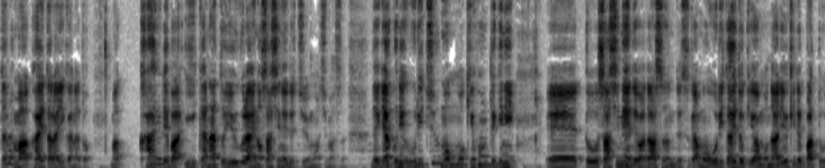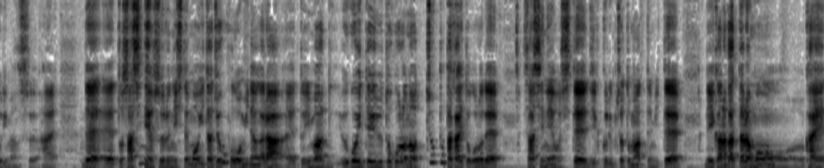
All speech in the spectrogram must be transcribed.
たらまあ買えたらいいかなと。まあ買えればいいかなというぐらいの指し値で注文します。で、逆に売り注文も基本的にえー、と、指し値では出すんですが、もう売りたい時はもう成り行きでバッと売ります。はい。で、えっと、指し値をするにしても、板情報を見ながら、えっと、今動いているところのちょっと高いところで、指し値をして、じっくりちょっと待ってみて、で、行かなかったらもう、買え、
